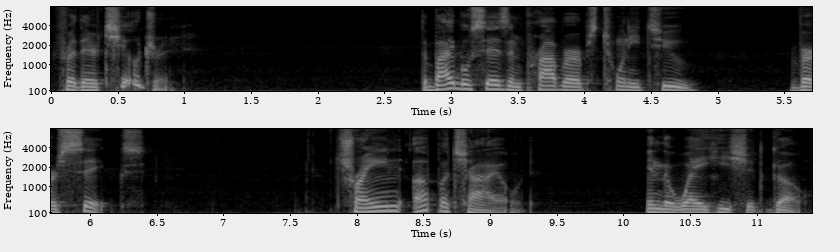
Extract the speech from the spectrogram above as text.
for their children. The Bible says in Proverbs 22, verse 6 Train up a child in the way he should go.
